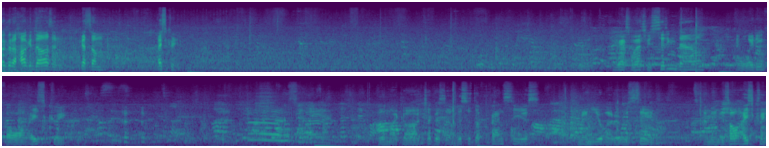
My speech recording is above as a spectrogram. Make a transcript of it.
Gonna go to Haagen-Dazs and get some ice cream. Yes, we're actually sitting down and waiting for ice cream. oh my god, check this out. This is the fanciest menu I've ever seen. I mean, it's all ice cream.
